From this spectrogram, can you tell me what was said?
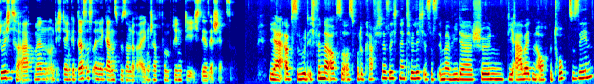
durchzuatmen. Und ich denke, das ist eine ganz besondere Eigenschaft von Print, die ich sehr, sehr schätze. Ja, absolut. Ich finde auch so aus fotografischer Sicht natürlich ist es immer wieder schön, die Arbeiten auch gedruckt zu sehen.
